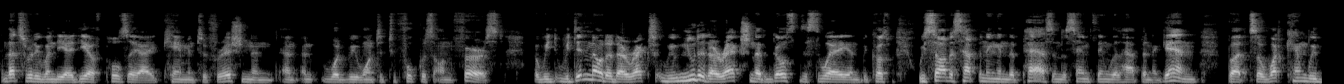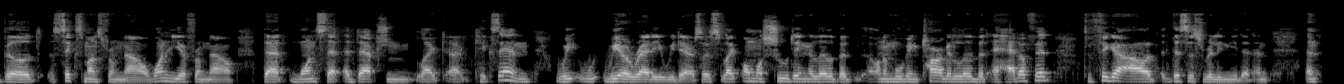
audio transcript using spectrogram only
and that's really when the idea of Pulze AI came into fruition and, and, and what we wanted to focus on first. We, we didn't know that direction. We knew the direction that goes this way, and because we saw this happening in the past, and the same thing will happen again. But so, what can we build six months from now, one year from now, that once that adaptation like uh, kicks in, we we are ready, we there. So it's like almost shooting a little bit on a moving target, a little bit ahead of it to figure out this is really needed. And and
